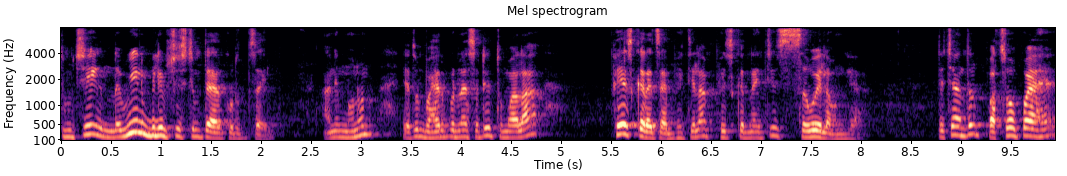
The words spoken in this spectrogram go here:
तुमची नवीन बिलीफ सिस्टीम तयार करत जाईल. आणि म्हणून यातून बाहेर पडण्यासाठी तुम्हाला फेस करायचा आहे. भीतीला फेस करण्याची सवय लावून घ्या. त्याच्यानंतर पाचवा उपाय आहे.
